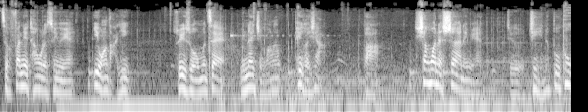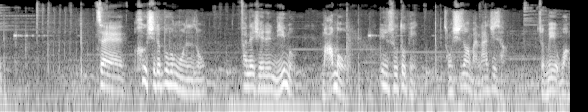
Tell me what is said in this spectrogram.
这个犯罪团伙的成员一网打尽，所以说我们在云南警方的配合下，把相关的涉案人员就进行了布控。在后期的布控过程中，犯罪嫌疑人李某、马某运输毒品从西双版纳机场准备往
